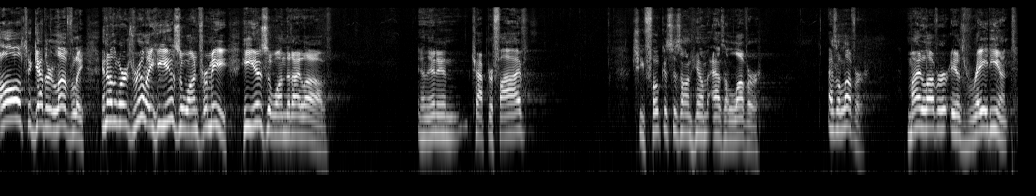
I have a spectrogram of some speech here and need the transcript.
altogether lovely. In other words, really, He is the one for me. He is the one that I love. And then in chapter 5, she focuses on Him as a lover. As a lover. My lover is radiant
